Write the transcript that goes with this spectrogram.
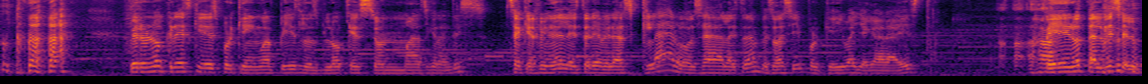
Pero ¿no crees que es porque en One Piece los bloques son más grandes? O sea, que al final de la historia verás, claro, o sea, la historia empezó así porque iba a llegar a esto. Pero tal vez el,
